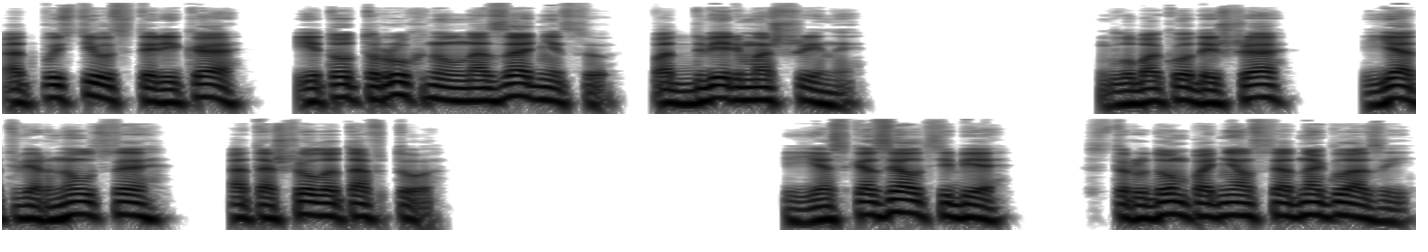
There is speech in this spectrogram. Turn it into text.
Отпустил старика, и тот рухнул на задницу под дверь машины. Глубоко дыша, я отвернулся, отошел от авто. «Я сказал тебе», — с трудом поднялся одноглазый,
